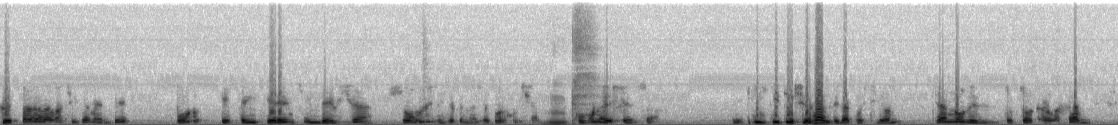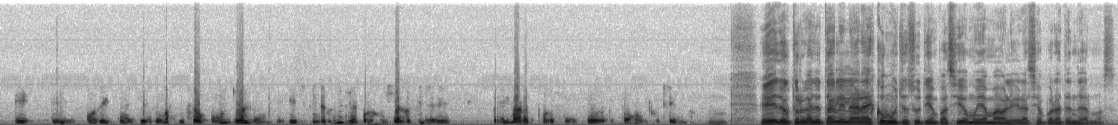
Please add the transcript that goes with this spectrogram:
lo está dada básicamente por esta injerencia indebida sobre la independencia del Poder Judicial, mm. como una defensa institucional de la cuestión, ya no del doctor Carvajal este, o de cualquier magistrado puntualmente. Es independencia del Poder Judicial lo que debe primar por todo lo que estamos discutiendo. Mm. Eh, doctor Gallo Tagle, le agradezco mucho su tiempo, ha sido muy amable, gracias por atendernos.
